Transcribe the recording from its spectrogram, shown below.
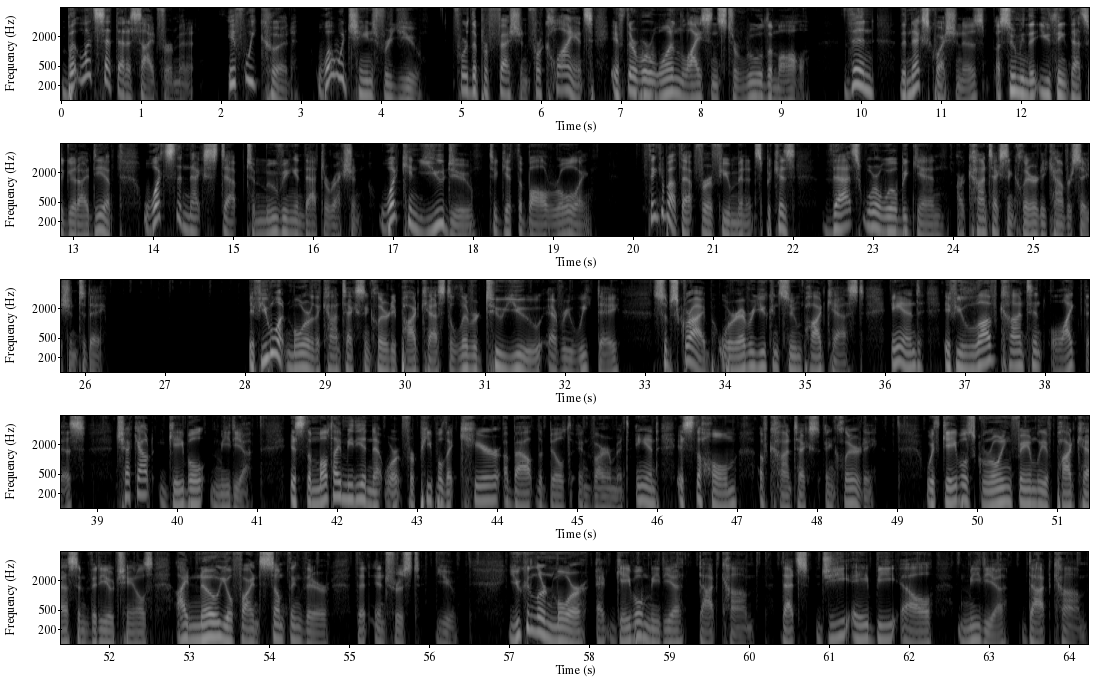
But let's set that aside for a minute. If we could, what would change for you, for the profession, for clients, if there were one license to rule them all? Then the next question is assuming that you think that's a good idea, what's the next step to moving in that direction? What can you do to get the ball rolling? Think about that for a few minutes because that's where we'll begin our context and clarity conversation today. If you want more of the Context and Clarity podcast delivered to you every weekday, subscribe wherever you consume podcasts. And if you love content like this, check out Gable Media. It's the multimedia network for people that care about the built environment, and it's the home of context and clarity. With Gable's growing family of podcasts and video channels, I know you'll find something there that interests you. You can learn more at gablemedia.com. That's G A B L media.com.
